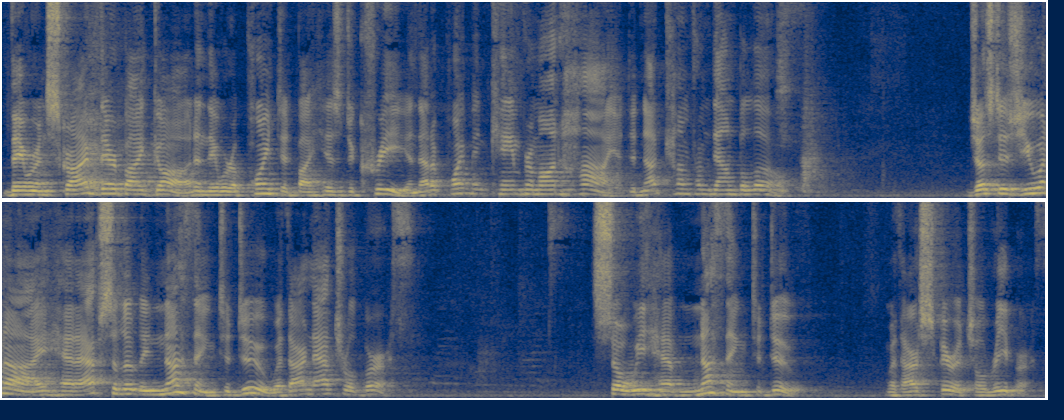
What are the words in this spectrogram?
They were inscribed there by God and they were appointed by his decree. And that appointment came from on high, it did not come from down below. Just as you and I had absolutely nothing to do with our natural birth, so we have nothing to do with our spiritual rebirth.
